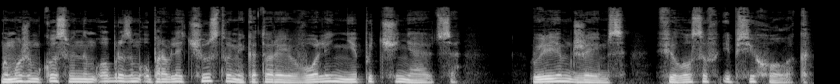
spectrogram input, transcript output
мы можем косвенным образом управлять чувствами, которые воле не подчиняются. Уильям Джеймс, философ и психолог.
